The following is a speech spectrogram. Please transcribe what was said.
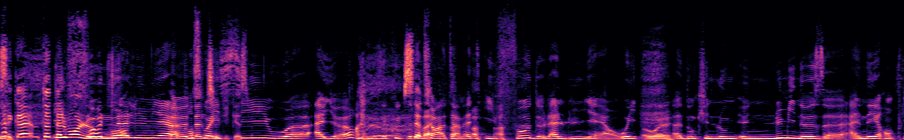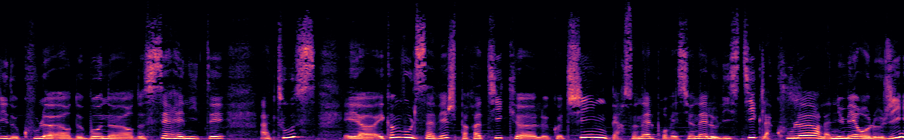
c'est quand même Il totalement faut le de mot. la lumière, euh, qu'on soit ici ou euh, ailleurs, on nous écoute peut-être sur Internet, il faut de la lumière, oui. Ouais. Euh, donc une, lum- une lumineuse année remplie de couleurs, de bonheur, de sérénité à tous. Et, euh, et comme vous le savez, je pratique euh, le coaching personnel, professionnel, holistique, la couleur, la numérologie.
